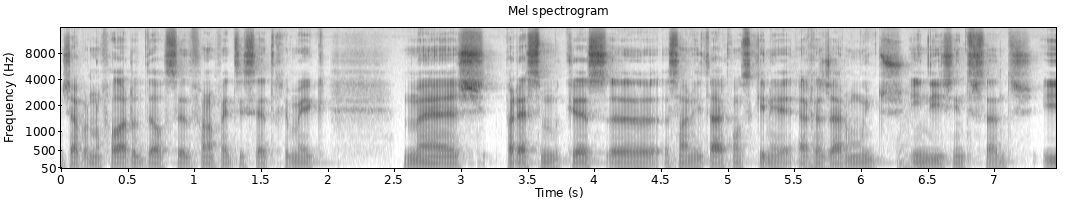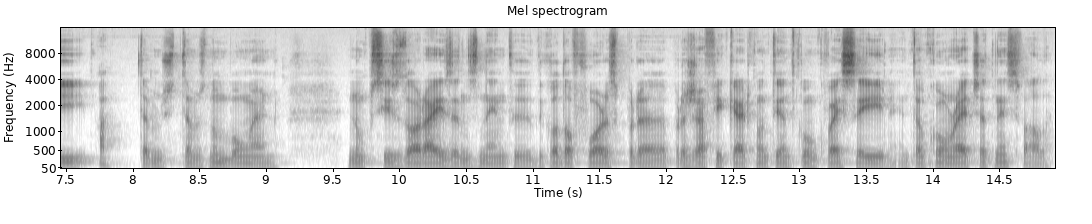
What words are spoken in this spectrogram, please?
já para não falar do DLC do Final Fantasy VII Remake, mas parece-me que a, a, Sony está a conseguir arranjar muitos indies interessantes e estamos, estamos num bom ano. Não preciso de Horizons nem de, de God of War para, para já ficar contente com o que vai sair, então com Ratchet nem se fala.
